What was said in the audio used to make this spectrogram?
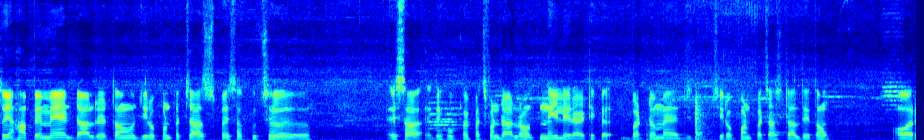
तो यहाँ पे मैं डाल देता हूँ ज़ीरो पॉइंट पचास पैसा कुछ ऐसा देखो मैं पचपन डाल रहा हूँ तो नहीं ले रहा है, ठीक है? बट मैं ज़ीरो पॉइंट पचास डाल देता हूँ। और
